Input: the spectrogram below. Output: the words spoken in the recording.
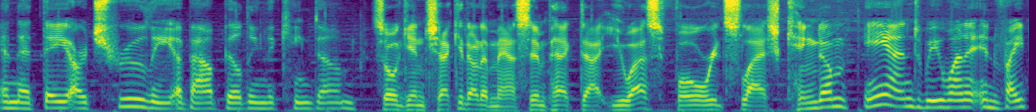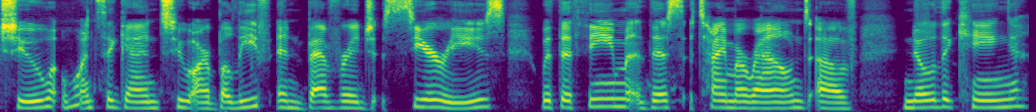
and that they are truly about building the kingdom. So again, check it out at massimpact.us forward slash kingdom. And we want to invite you once again to our Belief and Beverage series with the theme this time around of Know the King,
